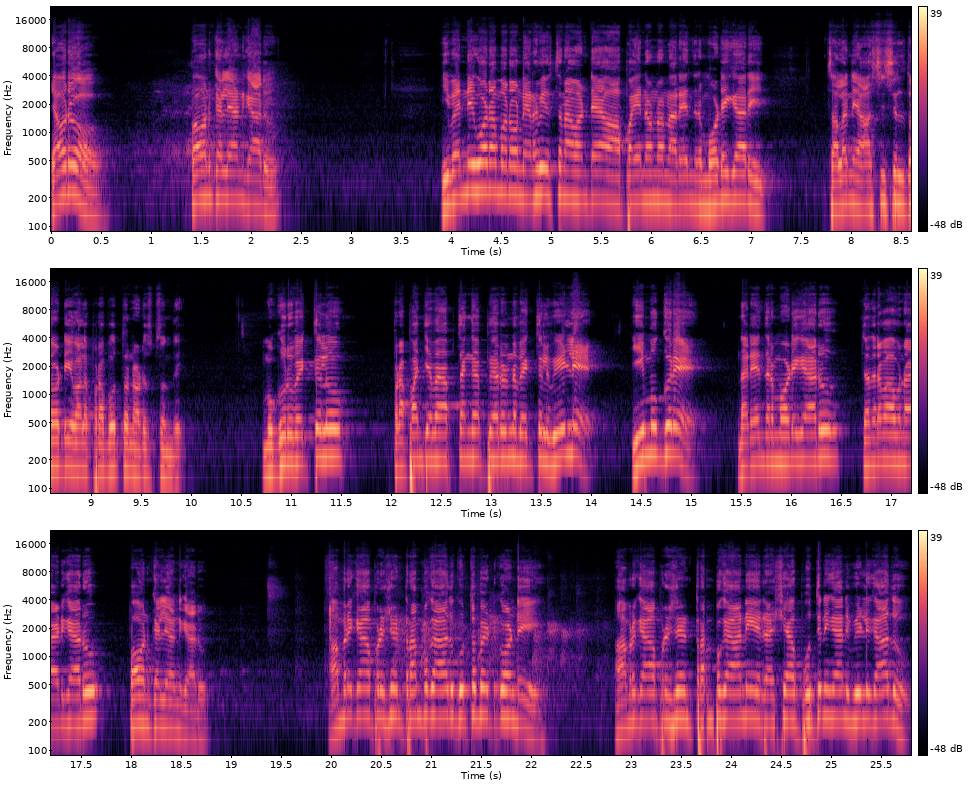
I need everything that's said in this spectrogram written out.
ఎవరు? పవన్ కళ్యాణ్ గారు. ఇవన్నీ కూడా మనం నిర్వహిస్తున్నామంటే ఆ పైన ఉన్న నరేంద్ర మోడీ గారి చలని ఆశీస్సులతోటి వాళ్ళ ప్రభుత్వం నడుస్తుంది. ముగ్గురు వ్యక్తులు ప్రపంచవ్యాప్తంగా పేరున్న వ్యక్తులు వీళ్ళే ఈ ముగ్గురే. నరేంద్ర మోడీ గారు చంద్రబాబు నాయుడు గారు పవన్ కళ్యాణ్ గారు. అమెరికా ప్రెసిడెంట్ ట్రంప్ కాదు గుర్తుపెట్టుకోండి. అమెరికా ప్రెసిడెంట్ ట్రంప్ కానీ రష్యా పుతిన్ కానీ వీళ్ళు కాదు.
